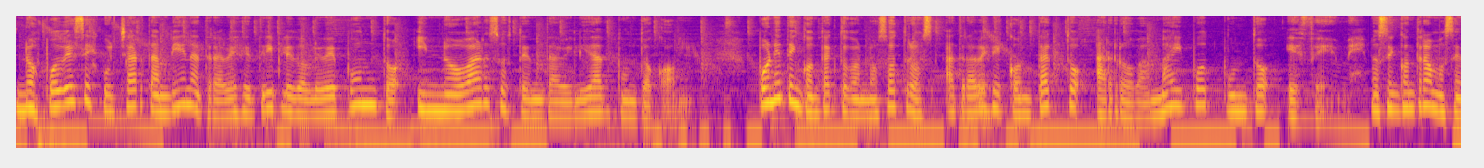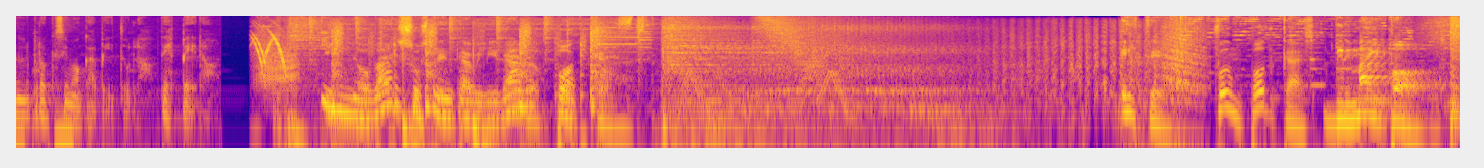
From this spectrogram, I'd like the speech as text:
Nos podés escuchar también a través de www.innovarsustentabilidad.com. Ponete en contacto con nosotros a través de contacto mypod.fm. Nos encontramos en el próximo capítulo. Te espero. Innovar Sustentabilidad Podcast. Este fue un podcast de MyPod.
